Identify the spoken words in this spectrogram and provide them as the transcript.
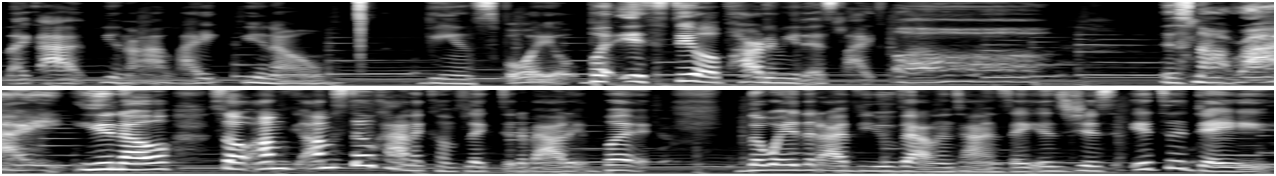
like I, you know, I like, you know, being spoiled. But it's still a part of me that's like, oh, it's not right, you know? So I'm I'm still kind of conflicted about it, but the way that I view Valentine's Day is just it's a day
